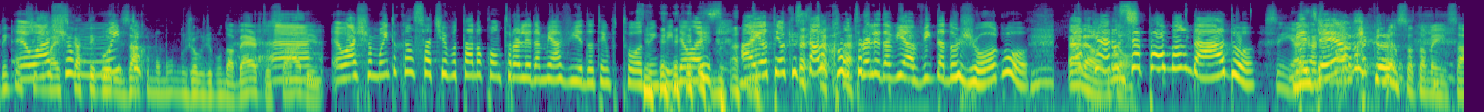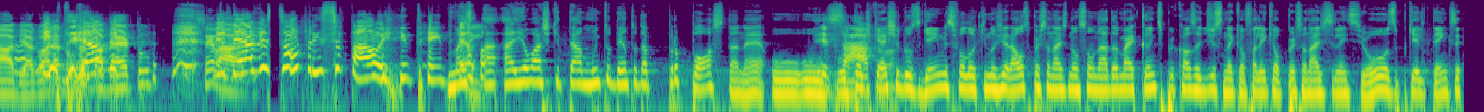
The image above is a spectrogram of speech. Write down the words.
nem consigo mais acho categorizar muito- como um jogo de mundo aberto, É, sabe? eu acho muito cansativo estar no controle da minha vida o tempo todo, entendeu? Aí, aí eu tenho que estar no controle da minha vida do jogo. É, eu não, quero não. ser pau mandado. Sim, Me aí dê a- agora você cansa também, sabe? Agora no mundo a- aberto, sei Me lá. dê a missão principal, entendeu? Mas a- aí eu acho que tá muito dentro da proposta, né? O, o- o podcast dos games falou que, no geral, os personagens não são nada marcantes por causa disso, né? Que eu falei que é o personagem silencioso, porque ele tem que ser.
